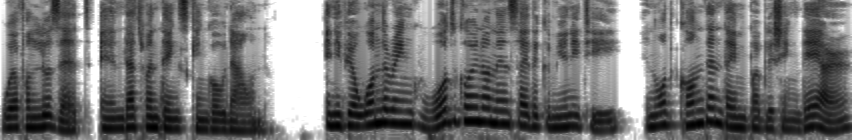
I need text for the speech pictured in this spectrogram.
we often lose it, and that's when things can go down. And if you're wondering what's going on inside the community and what content I'm publishing there,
